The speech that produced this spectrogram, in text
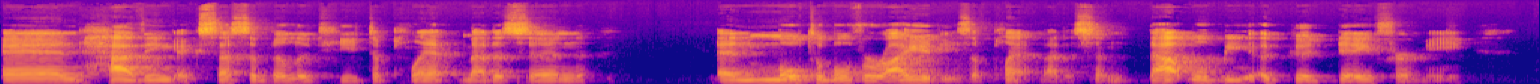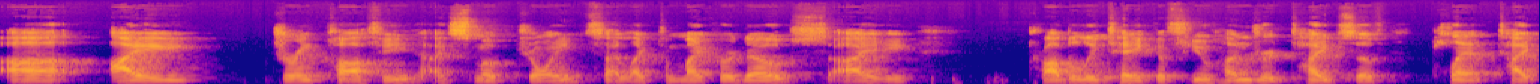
and having accessibility to plant medicine and multiple varieties of plant medicine. That will be a good day for me. Uh, I drink coffee. I smoke joints. I like to microdose. I probably take a few hundred types of plant type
